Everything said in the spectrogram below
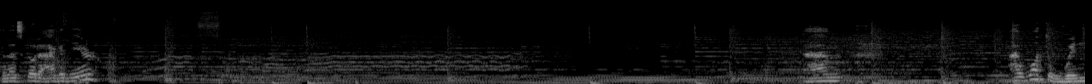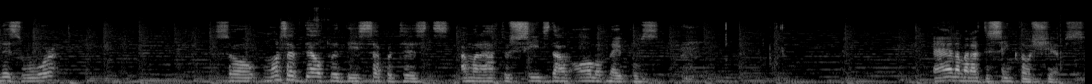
So let's go to Agadir. Um, I want to win this war. So once I've dealt with these separatists, I'm gonna have to siege down all of Naples. And I'm gonna have to sink those ships.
